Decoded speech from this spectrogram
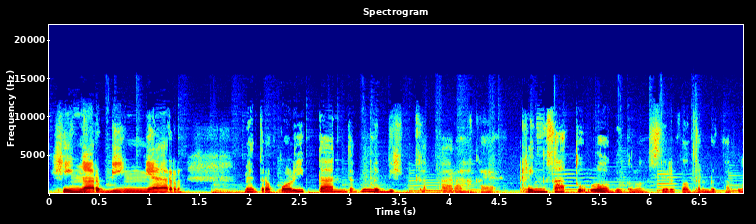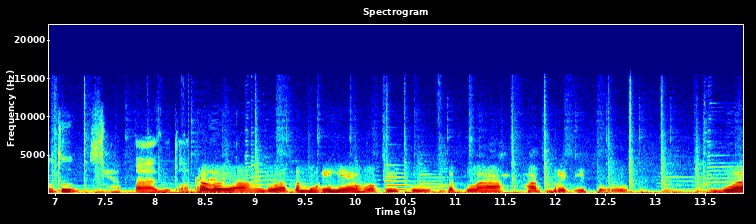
hingar bingar metropolitan tapi lebih ke arah kayak ring satu lo gitu loh circle terdekat lo tuh siapa gitu Kalau yang gue temuin ya waktu itu setelah heartbreak itu, gue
